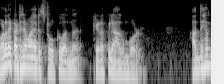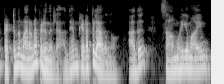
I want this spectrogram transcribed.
വളരെ കഠിനമായൊരു സ്ട്രോക്ക് വന്ന് കിടപ്പിലാകുമ്പോൾ അദ്ദേഹം പെട്ടെന്ന് മരണപ്പെടുന്നില്ല. അദ്ദേഹം കിടപ്പിലാകുന്നു. അത് സാമൂഹികമായും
